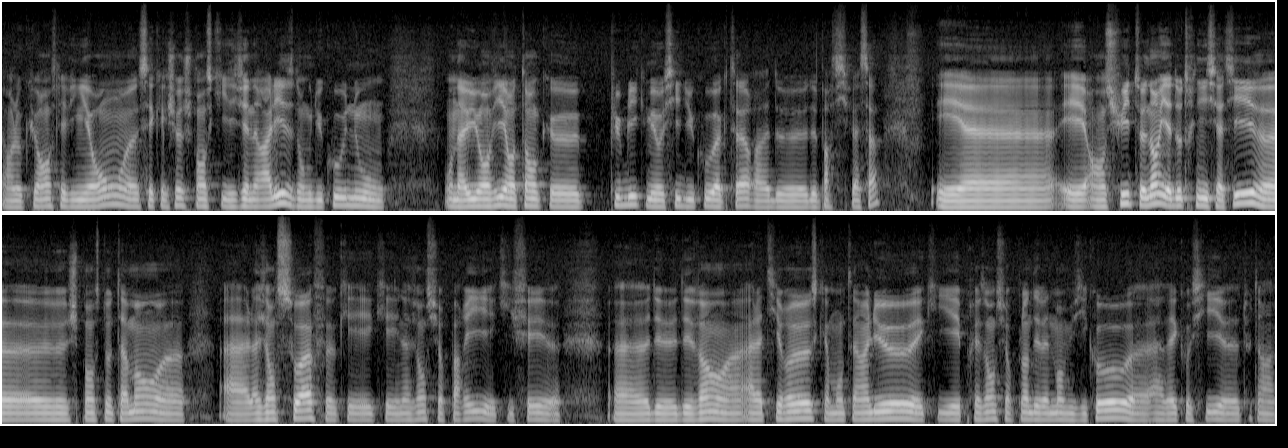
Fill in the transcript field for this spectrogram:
En l'occurrence, les vignerons, c'est quelque chose, je pense, qui généralise. Donc, du coup, nous, on, a eu envie en tant que public, mais aussi, du coup, acteur, de, de participer à ça. Et, euh, et, ensuite, non, il y a d'autres initiatives. Euh, je pense notamment euh, à l'agence Soif, qui est, une agence sur Paris et qui fait des vins à la tireuse, qui a monté un lieu et qui est présent sur plein d'événements musicaux, avec aussi tout un,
